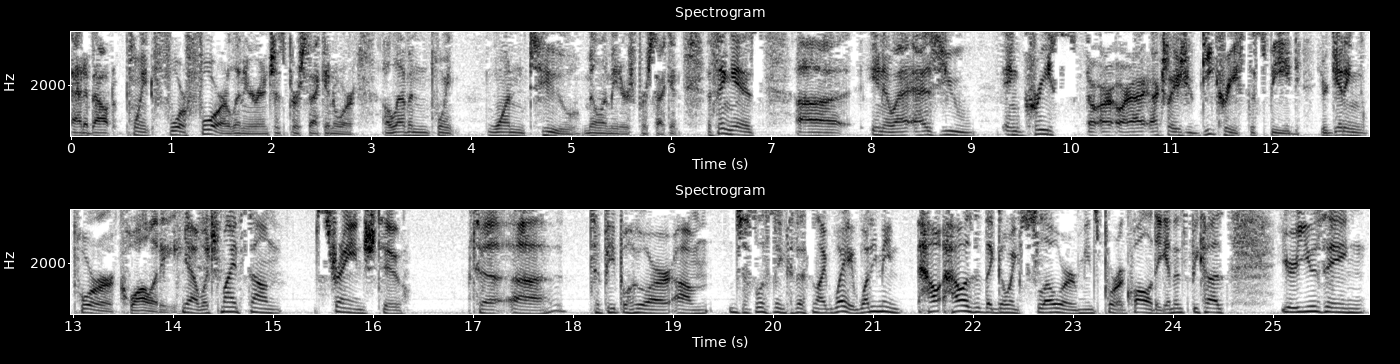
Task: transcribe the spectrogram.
at about 0.44 linear inches per second or 11.12 millimeters per second. The thing is, uh, you know, as you increase or, or actually as you decrease the speed, you're getting poorer quality. Yeah, which might sound strange to to uh, to people who are um, just listening to this and like, wait, what do you mean? How how is it that going slower means poorer quality? And it's because you're using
